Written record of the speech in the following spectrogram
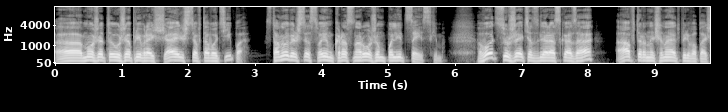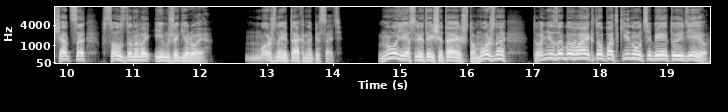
А может, ты уже превращаешься в того типа? Становишься своим краснорожим полицейским. Вот сюжетец для рассказа, а? Автор начинает перевоплощаться в созданного им же героя. Можно и так написать. Ну, если ты считаешь, что можно, то не забывай, кто подкинул тебе эту идею.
